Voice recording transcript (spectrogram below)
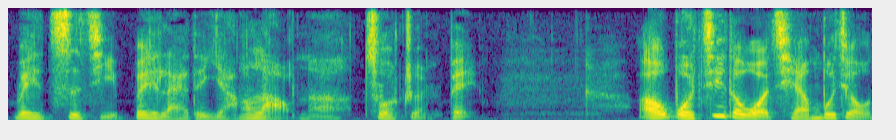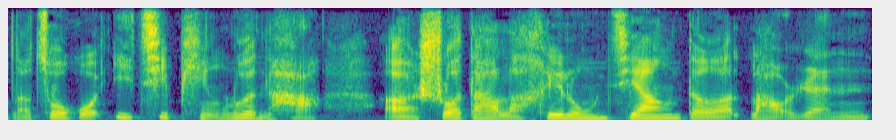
为自己未来的养老呢做准备。呃，我记得我前不久呢做过一期评论哈，呃，说到了黑龙江的老人，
